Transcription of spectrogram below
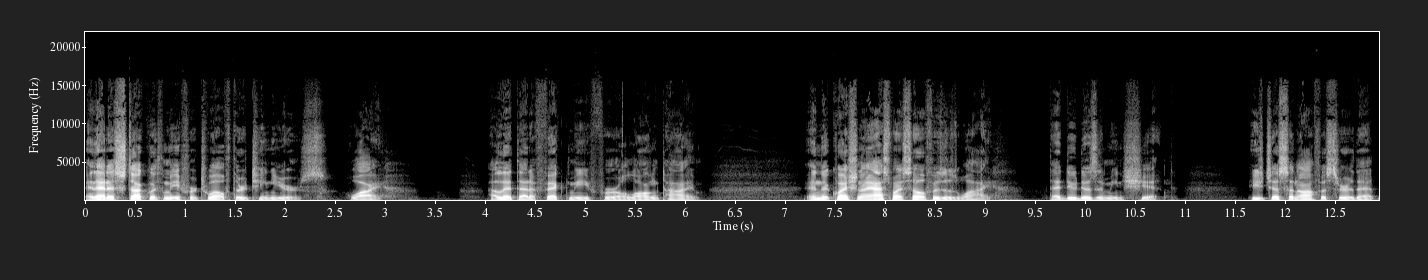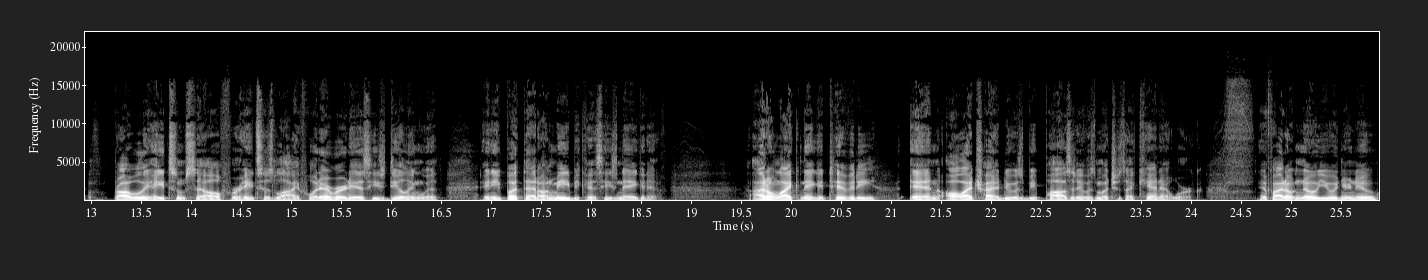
And that has stuck with me for 12, 13 years. Why? I let that affect me for a long time. And the question I ask myself is, is why? That dude doesn't mean shit. He's just an officer that probably hates himself or hates his life, whatever it is he's dealing with. And he put that on me because he's negative. I don't like negativity, and all I try to do is be positive as much as I can at work. If I don't know you and you're new,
